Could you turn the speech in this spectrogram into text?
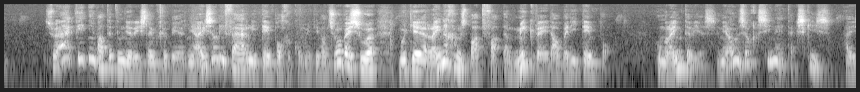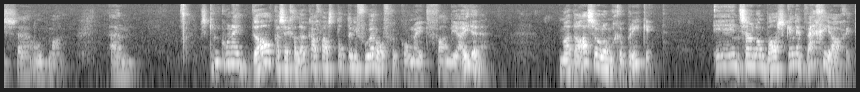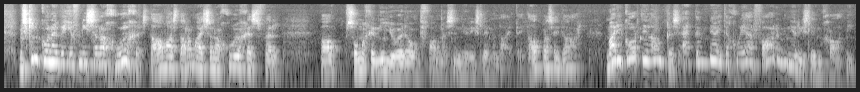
So ek weet nie wat het in Jerusalem gebeur nie. Hy sou nie ver in die tempel gekom het nie, want so by so moet jy 'n reinigingsbad vat, 'n mikwe daar by die tempel om rein te wees. En die ouens sou gesien het, ekskuus, hy's uh, ontman. Ehm um, Miskien kon hy dalk as hy gelukkig was tot in die voorhof gekom het van die heidene. Maar daar sou hom gebreek het en sou hom waarskynlik weggejaag het. Miskien kon hy by een van die sinagoges. Daar was daarom daai sinagoges vir waar sommige nie Jode ontvang is in Jerusalem in daai tyd. Dalk was hy daar. Maar die kort nie lank is, ek dink nie hy het 'n goeie ervaring in Jerusalem gehad nie.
